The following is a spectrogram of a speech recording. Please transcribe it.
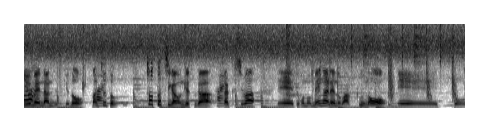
有名なんですけど、まあ、はい。ちょっと、ちょっと違うんですが、はい。私は、えー、とこのメガネの枠の、えー、と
